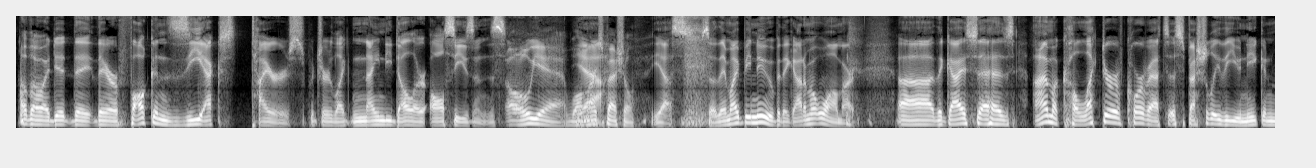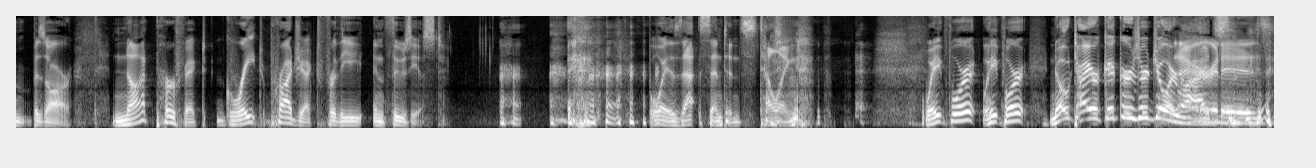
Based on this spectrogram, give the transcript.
Although I did, they, they are Falken Ziex tires, which are like $90 all seasons. Oh yeah, Walmart Yeah. special. Yes. So they might be new, but they got them at Walmart. Uh, the guy says, I'm a collector of Corvettes, especially the unique and bizarre. Not perfect, great project for the enthusiast. Boy, is that sentence telling. wait for it. Wait for it. No tire kickers or joyrides. There it is.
